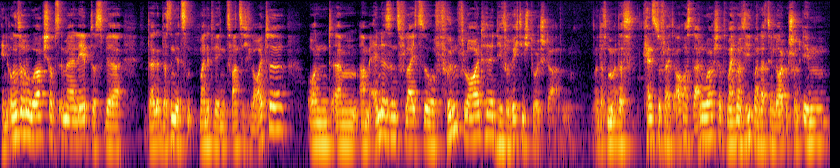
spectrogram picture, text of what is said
in unseren Workshops immer erlebt, dass wir, da, das sind jetzt meinetwegen 20 Leute und ähm, am Ende sind es vielleicht so fünf Leute, die so richtig durchstarten. Und das, das, kennst du vielleicht auch aus deinen Workshops. Manchmal sieht man das den Leuten schon im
